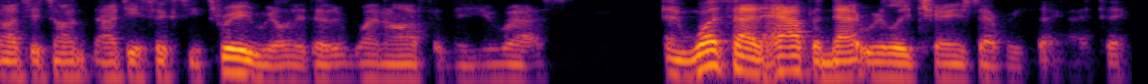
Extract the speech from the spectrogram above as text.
not until 1963 really, that it went off in the U.S. And once that happened, that really changed everything. I think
